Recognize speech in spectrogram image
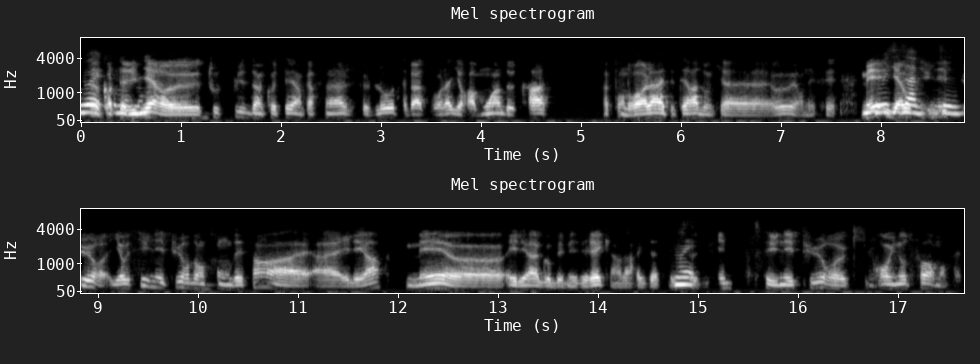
euh, quand la lumière euh, touche plus d'un côté un personnage que de l'autre, et ben à ce moment-là il y aura moins de traces à cet endroit-là, etc. Donc oui, en effet. Mais il y a aussi une épure, il y a aussi une épure dans son dessin à, à Eléa, mais euh, Eléa Gobé-Mézelec, hein, la réalisatrice du film, c'est une épure qui prend une autre forme en fait.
